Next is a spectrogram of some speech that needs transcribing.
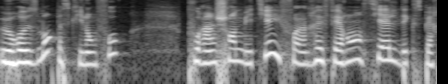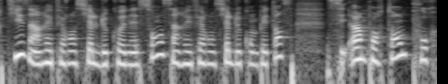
heureusement, parce qu'il en faut, pour un champ de métier, il faut un référentiel d'expertise, un référentiel de connaissances, un référentiel de compétences. C'est important pour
